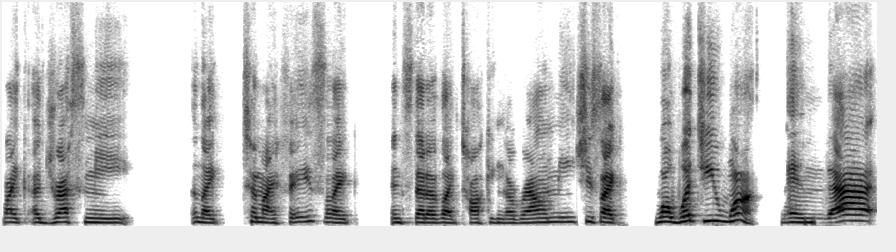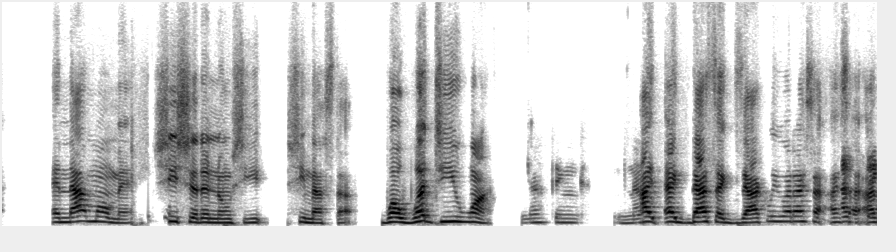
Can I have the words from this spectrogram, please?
like address me like to my face, like instead of like talking around me, she's like, Well, what do you want? Mm-hmm. And that in that moment, she should have known she she messed up. Well, what do you want? Nothing. nothing. I, I, that's exactly what I said. I said I,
